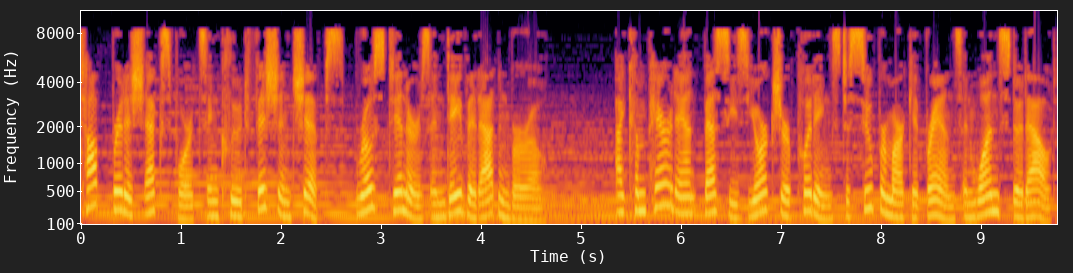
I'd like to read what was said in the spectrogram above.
Top British exports include fish and chips, roast dinners and David Attenborough. I compared Aunt Bessie's Yorkshire puddings to supermarket brands and one stood out.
